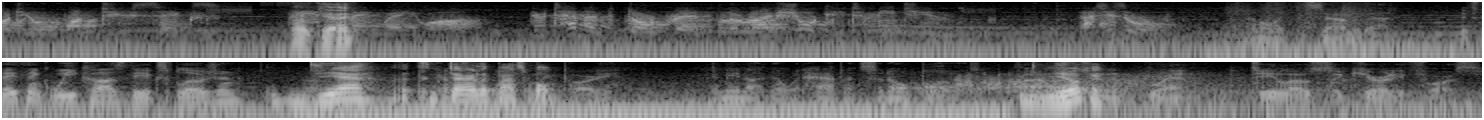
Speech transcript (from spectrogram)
Module 126. Okay. Please remain where you are. Lieutenant Dahlgren will arrive shortly to meet you. That is all. I don't like the sound of that. If they think we caused the explosion, Yeah, oh, here that's entirely possible. Party. They may not know what happened, so don't blow it. Uh, okay. Lieutenant Grenn, Telos Security Force.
